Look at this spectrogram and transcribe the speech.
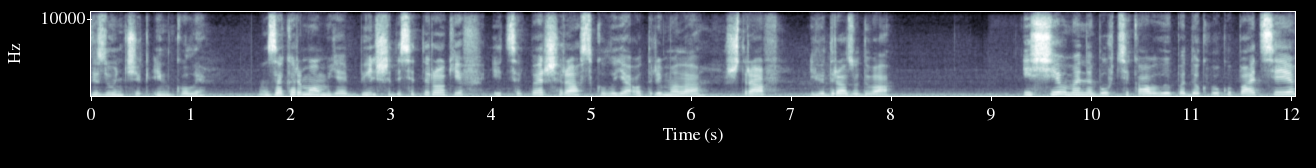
візунчик інколи. За кермом я більше 10 років, і це перший раз, коли я отримала штраф і відразу два. І ще в мене був цікавий випадок в окупації.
